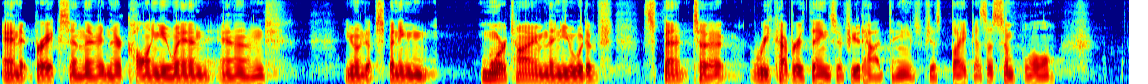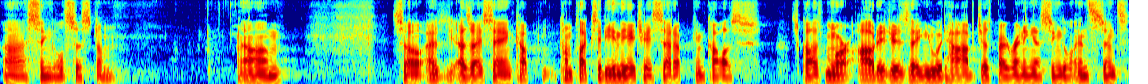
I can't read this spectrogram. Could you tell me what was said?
and it breaks and they're, and they're calling you in, and you end up spending more time than you would have spent to recover things if you'd had things just like as a simple uh, single system. Um, so as, as I was saying, complexity in the HA setup can cause, cause more outages than you would have just by running a single instance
